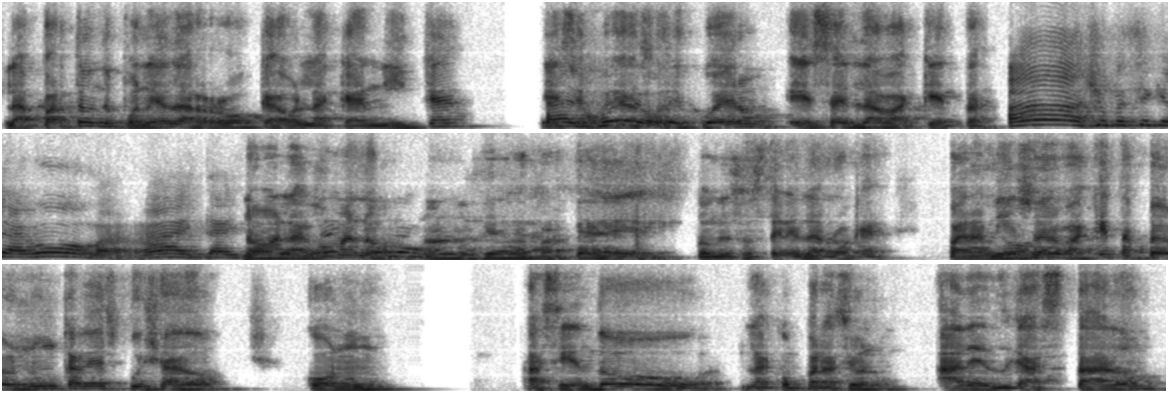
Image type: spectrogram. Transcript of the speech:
la parte donde ponías la roca o la canica, Ah, ese pedazo de cuero, esa es la baqueta. Ah, yo pensé que la goma. Ah, está, está. No, la goma no, no, no, era la parte de donde sostenía la roca. Para mí No, eso era baqueta, pero nunca había escuchado con un, haciendo la comparación a desgastado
